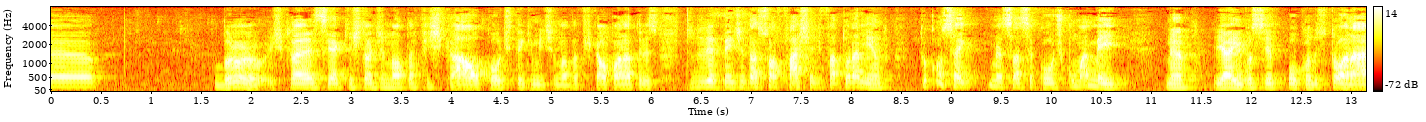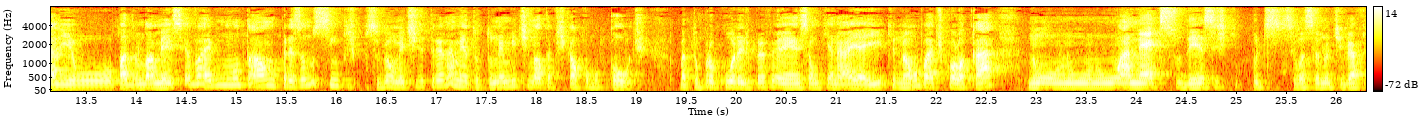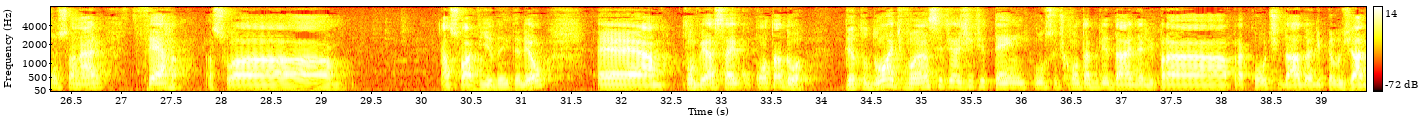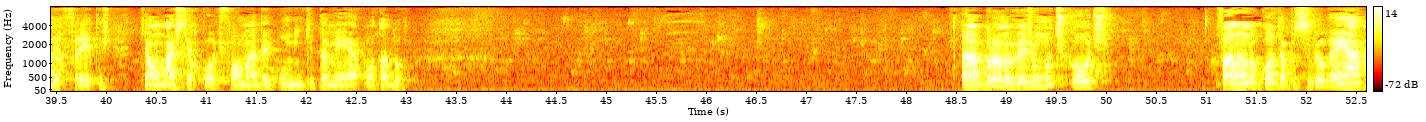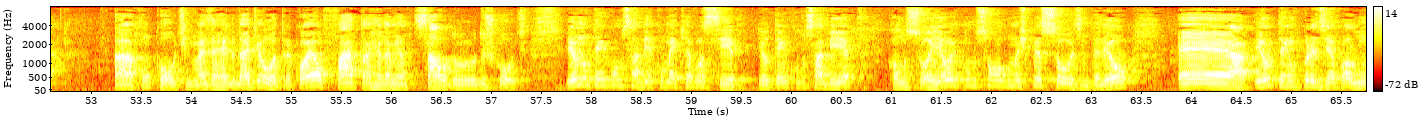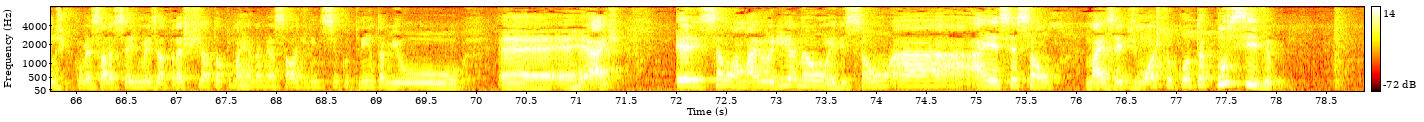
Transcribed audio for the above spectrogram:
Bruno, esclarecer a questão de nota fiscal. Coach tem que emitir nota fiscal, qual a natureza. Tudo depende da sua faixa de faturamento. Tu consegue começar a ser coach com uma MEI né? E aí você, pô, quando estourar ali o padrão da MEI, você vai montar uma empresa no simples, possivelmente de treinamento. Tu não emite nota fiscal como coach, mas tu procura de preferência um KENAI aí que não vai te colocar num, num, num anexo desses que, putz, se você não tiver funcionário, ferra a sua, a sua vida, entendeu? É, conversa aí com o contador. Dentro do Advanced a gente tem um curso de contabilidade ali para coach dado ali pelo Jader Freitas, que é um Master Coach formado aí por mim, que também é contador. Ah, Bruno, eu vejo muitos coaches falando quanto é possível ganhar ah, com coaching, mas a realidade é outra. Qual é o fato, a renda mensal do, dos coaches? Eu não tenho como saber como é que é você. Eu tenho como saber como sou eu e como são algumas pessoas, entendeu? É, eu tenho, por exemplo, alunos que começaram seis meses atrás que já estão com uma renda mensal de 25, 30 mil é, é, reais. Eles são a maioria? Não, eles são a, a exceção. Mas eles mostram o quanto é possível.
